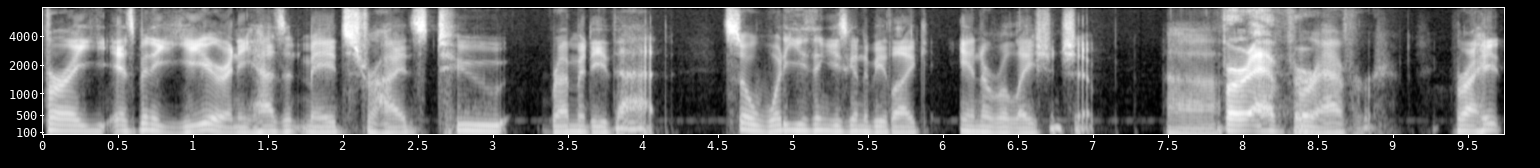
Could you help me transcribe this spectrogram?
for a it's been a year and he hasn't made strides to remedy that. So what do you think he's gonna be like in a relationship forever. forever? Right?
